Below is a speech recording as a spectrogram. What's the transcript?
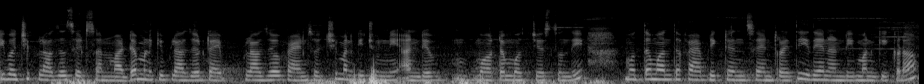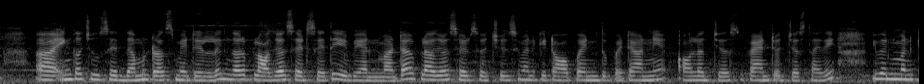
ఇవి వచ్చి ప్లాజో సెట్స్ అనమాట మనకి ప్లాజో టైప్ ప్లాజో ఫ్యాన్స్ వచ్చి మనకి చున్నీ అండ్ బాటమ్ వచ్చేస్తుంది. మొత్తం అంతా ఫ్యాబ్రిక్ టెన్ సెంటర్ అయితే ఇదేనండి మనకి ఇక్కడ. ఇంకా చూసేద్దాము డ్రెస్ మెటీరియల్ ఇంకా ప్లాజో సెట్స్ అయితే ఇవి అనమాట ప్లాజో సెట్స్ వచ్చేసి మనకి టాప్ అండ్ దుప్పట అన్ని ఆల్ వచ్చేస్తాయి ప్యాంట్ వచ్చేస్తాయి. ఇవన్నీ మనకి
